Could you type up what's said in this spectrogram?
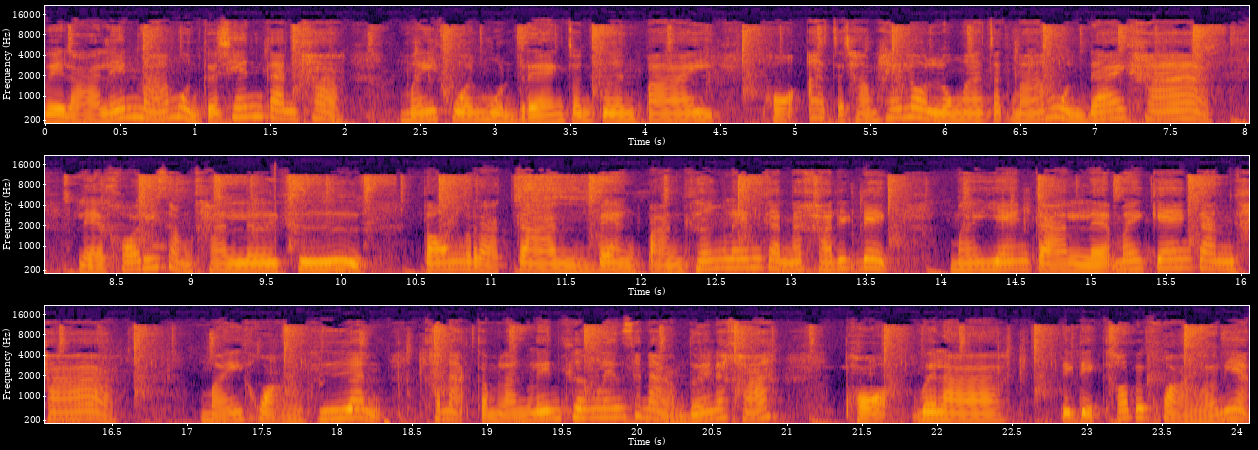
เวลาเล่นม้าหมุนก็เช่นกันค่ะ ไม่ควรหมุนแรงจนเกินไป เพราะอาจจะทำให้หล่นลงมาจากม้าหมุนได้ค่ะ และข้อที่สำคัญเลยคือ ต้องรักกัน แบ่งปันเครื่องเล่นกันนะคะ เด็กๆ ไม่แย่งกันและไม่แกล้งกันค่ะ ไม่ขวางเพื่อน ขณะกำลังเล่นเครื่องเล่นสนามด้วยนะคะ เพราะเวลาเด็กๆเข้าไปขวางแล้วเนี่ย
